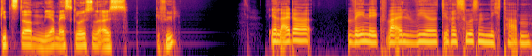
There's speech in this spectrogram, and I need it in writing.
Gibt es da mehr Messgrößen als Gefühl? Ja, leider wenig, weil wir die Ressourcen nicht haben.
